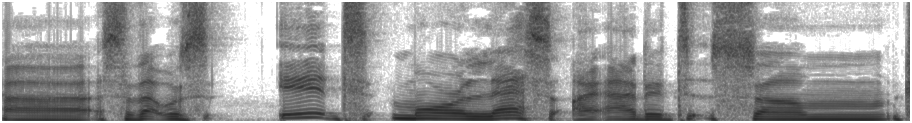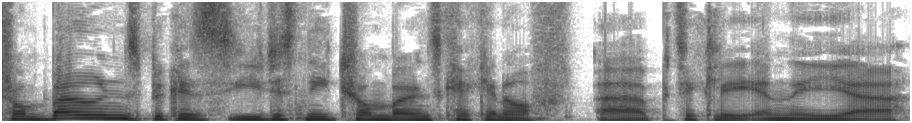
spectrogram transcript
Uh, so that was it, more or less. I added some trombones because you just need trombones kicking off, uh, particularly in the uh,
